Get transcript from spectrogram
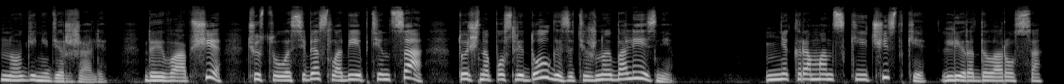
ноги не держали. Да и вообще чувствовала себя слабее птенца, точно после долгой затяжной болезни. «Некроманские чистки, Лира Делароса,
